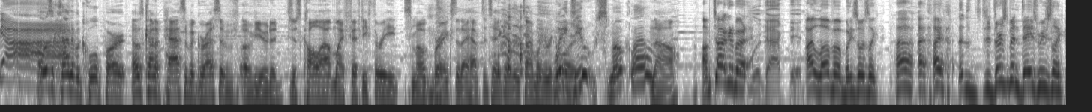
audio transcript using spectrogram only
That was a kind of a cool part. That was kind of passive aggressive of you to just call out my 53 smoke breaks that I have to take every time we record. Wait, do you smoke, Lyle? No. I'm talking about. Redacted. I love him, but he's always like, uh, I, I, there's been days where he's like,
